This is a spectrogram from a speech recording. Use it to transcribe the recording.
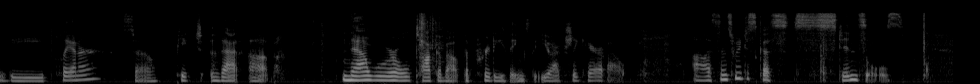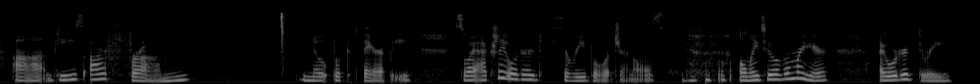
the planner. So picked that up. Now we'll talk about the pretty things that you actually care about. Uh, since we discussed stencils, uh, these are from Notebook Therapy. So I actually ordered three bullet journals. Only two of them are here. I ordered three.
